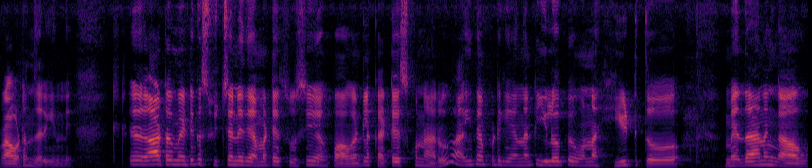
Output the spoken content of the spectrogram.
రావడం జరిగింది. ఆటోమేటిక్గా స్విచ్ అనేది ఎమ్మటే చూసి ఒక పావు గంటలో కట్టేసుకున్నారు. అయినప్పటికీ ఏంటంటే ఈలోపే ఉన్న హీట్తో నిదానంగా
